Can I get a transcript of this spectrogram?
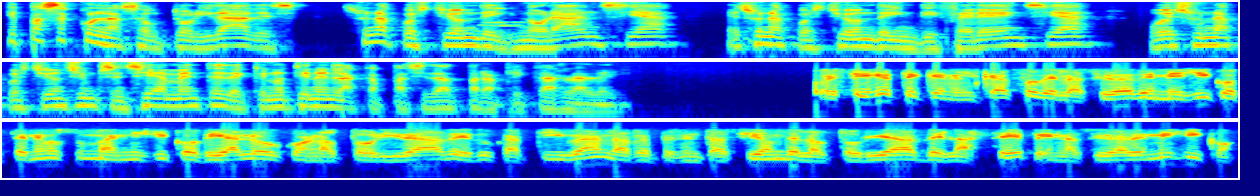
¿Qué pasa con las autoridades? ¿Es una cuestión de ignorancia? ¿Es una cuestión de indiferencia? o es una cuestión sencillamente de que no tienen la capacidad para aplicar la ley? Pues fíjate que en el caso de la Ciudad de México tenemos un magnífico diálogo con la autoridad educativa, la representación de la autoridad de la SEP en la Ciudad de México.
